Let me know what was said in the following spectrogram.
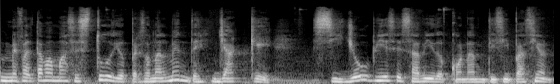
me faltaba más estudio personalmente, ya que si yo hubiese sabido con anticipación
